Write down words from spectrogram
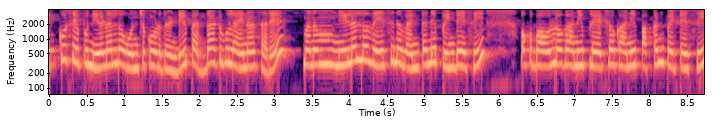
ఎక్కువసేపు నీళ్ళల్లో ఉంచకూడదండి. పెద్ద అటుకులు అయినా సరే మనం నీళ్ళల్లో వేసిన వెంటనే పిండేసి ఒక బౌల్లో కానీ ప్లేట్లో కానీ పక్కన పెట్టేసి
